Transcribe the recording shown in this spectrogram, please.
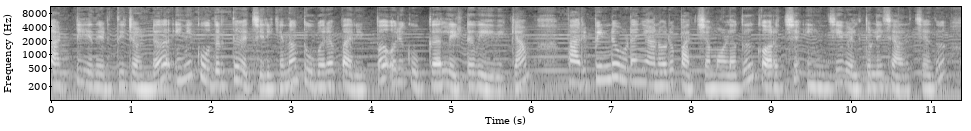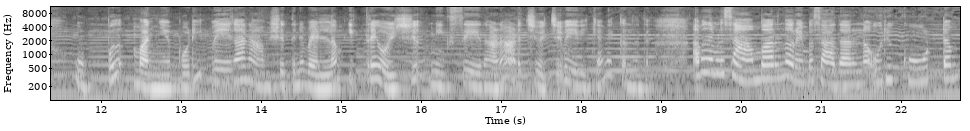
കട്ട് ചെയ്തെടുത്തിട്ടുണ്ട്. ഇനി കുതിർത്ത് വെച്ചിരിക്കുന്ന തുവരപ്പരിപ്പ് ഒരു കുക്കറിലിട്ട് വേവിക്കാം. പരിപ്പിന്റെ കൂടെ ഞാനൊരു പച്ചമുളക് കുറച്ച് ഇഞ്ചി വെളുത്തുള്ളി ചതച്ചത് ഉപ്പ് മഞ്ഞൾപ്പൊടി വേകാൻ ആവശ്യത്തിന് വെള്ളം ഇത്ര ഒഴിച്ച് മിക്സ് ചെയ്താണ് അടച്ചു വെച്ച് വേവിക്കാൻ വെക്കുന്നത്. അപ്പോൾ നമ്മൾ സാമ്പാർ എന്ന് പറയുമ്പോൾ സാധാരണ ഒരു കൂട്ടം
